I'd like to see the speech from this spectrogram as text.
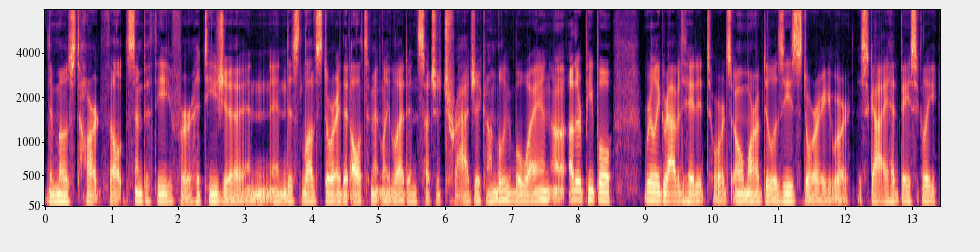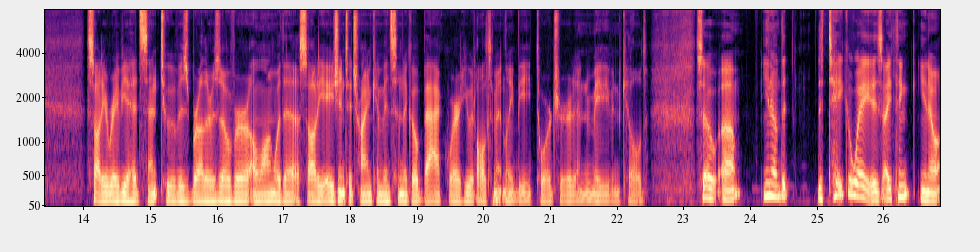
the most heartfelt sympathy for Hatice and, and this love story that ultimately led in such a tragic, unbelievable way. And uh, other people really gravitated towards Omar Abdulaziz's story, where this guy had basically Saudi Arabia had sent two of his brothers over along with a Saudi agent to try and convince him to go back, where he would ultimately be tortured and maybe even killed. So, um, you know, the the takeaway is, I think, you know,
